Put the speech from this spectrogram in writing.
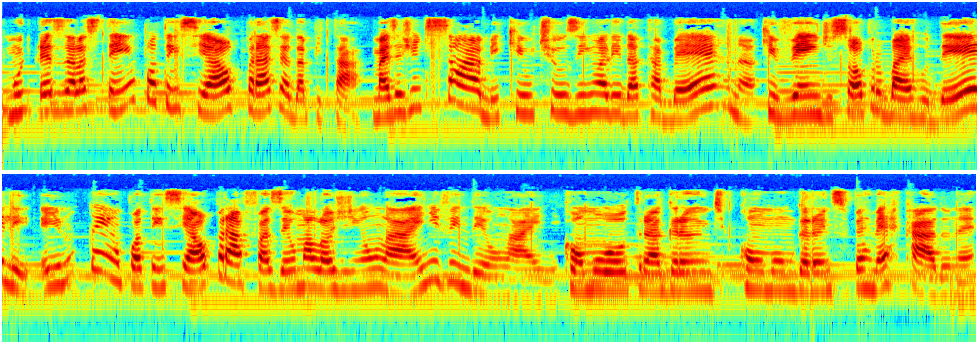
muitas vezes elas têm o potencial para se adaptar. Mas a gente sabe que o tiozinho ali da taberna, que vende só pro bairro dele, ele não tem o potencial para fazer uma lojinha online e vender online, como outra grande, como um grande supermercado, né?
